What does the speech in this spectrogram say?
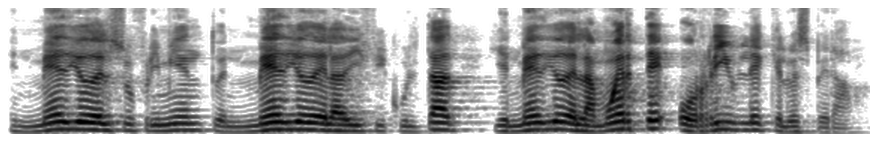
en medio del sufrimiento, en medio de la dificultad y en medio de la muerte horrible que lo esperaba.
